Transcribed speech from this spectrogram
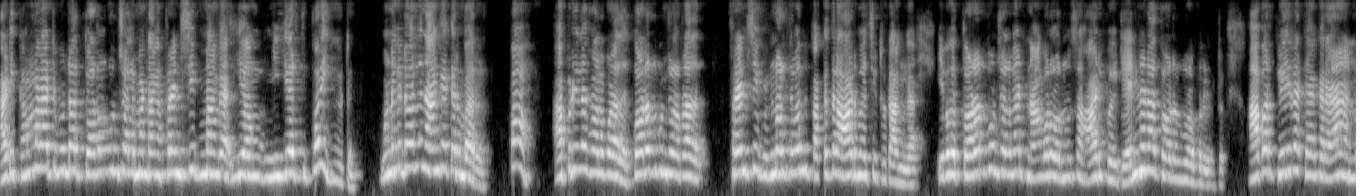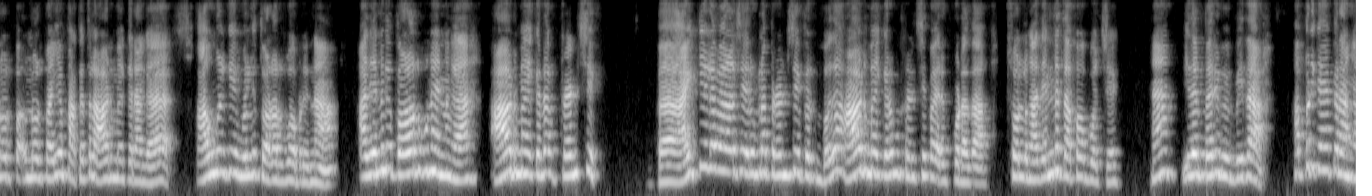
அடி கம்மநாட்டு மட்டும் தொடர்புன்னு சொல்ல மாட்டாங்க ஃப்ரெண்ட்ஷிப் மாங்க. நீ எடுத்து போய் இங்கிட்டு. உன்கிட்ட வந்து நான் கேட்கறேன் பாரு. பா. அப்படிலாம் சொல்லக்கூடாது. தொடர்புன்னு சொல்லக்கூடாது. ஃப்ரெண்ட்ஷிப் இன்னொருத்தர் வந்து பக்கத்துல ஆடு மேய்ச்சிட்டு இருக்காங்க. இவங்க தொடர்புன்னு சொல்லுங்க நான் கூட ஒரு நிமிஷம் ஆடி போயிட்டு என்னடா தொடர்பு அப்படின்ட்டு. அப்புறம் கிளியரா கேட்கறேன் இன்னொரு இன்னொரு பையன் பக்கத்துல ஆடு மேய்க்கிறாங்க. அவங்களுக்கு இவங்களுக்கு தொடர்பு அப்படின்னா அது எனக்கு தொடர்புன்னு என்னங்க? ஆடு மேய்க்கிற ஃப்ரெண்ட்ஷிப் ஐடியில ஐடில வேலை செய்யறவங்களா ஃப்ரெண்ட்ஷிப் இருக்கும்போது ஆடு மேய்க்கிறவங்க ஃப்ரெண்ட்ஷிப்பா இருக்கக்கூடாதா? சொல்லுங்க. அது என்ன தப்பா போச்சு? ஆஹ் இதன் பெரிய பிபிதா அப்படி கேக்குறாங்க.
